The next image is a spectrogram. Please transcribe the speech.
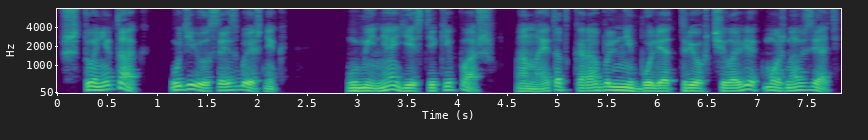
«Что не так?» – удивился СБшник. «У меня есть экипаж, а на этот корабль не более трех человек можно взять.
